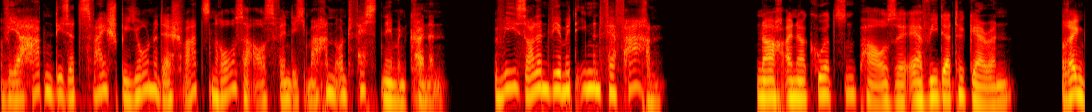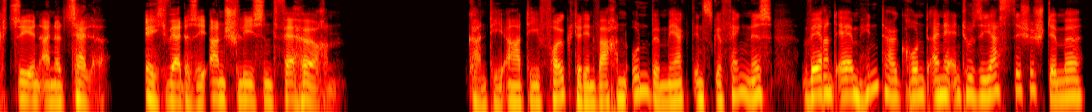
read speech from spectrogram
Wir haben diese zwei Spione der Schwarzen Rose ausfindig machen und festnehmen können. Wie sollen wir mit ihnen verfahren? Nach einer kurzen Pause erwiderte Garen: Bringt sie in eine Zelle. Ich werde sie anschließend verhören. Kantiati folgte den Wachen unbemerkt ins Gefängnis, während er im Hintergrund eine enthusiastische Stimme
